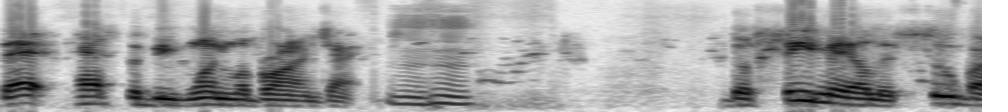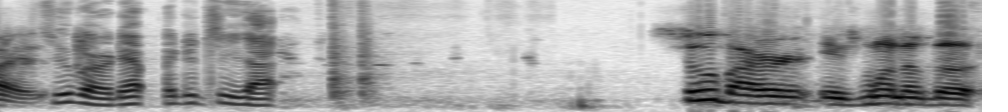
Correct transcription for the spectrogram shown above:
that has to be one LeBron James. hmm The female is Sue Bird. Sue Bird. Yep, I did see that. Sue Bird is one of the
